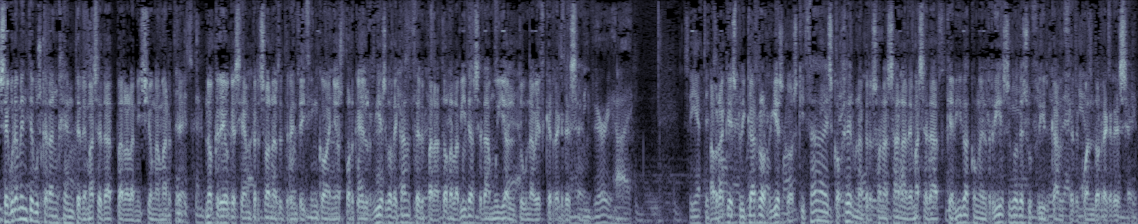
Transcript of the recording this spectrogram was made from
Seguramente buscarán gente de más edad para la misión a Marte. No creo que sean personas de 35 años porque el riesgo de cáncer para toda la vida será muy alto una vez que regresen. Habrá que explicar los riesgos, quizá escoger una persona sana de más edad que viva con el riesgo de sufrir cáncer cuando regrese.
